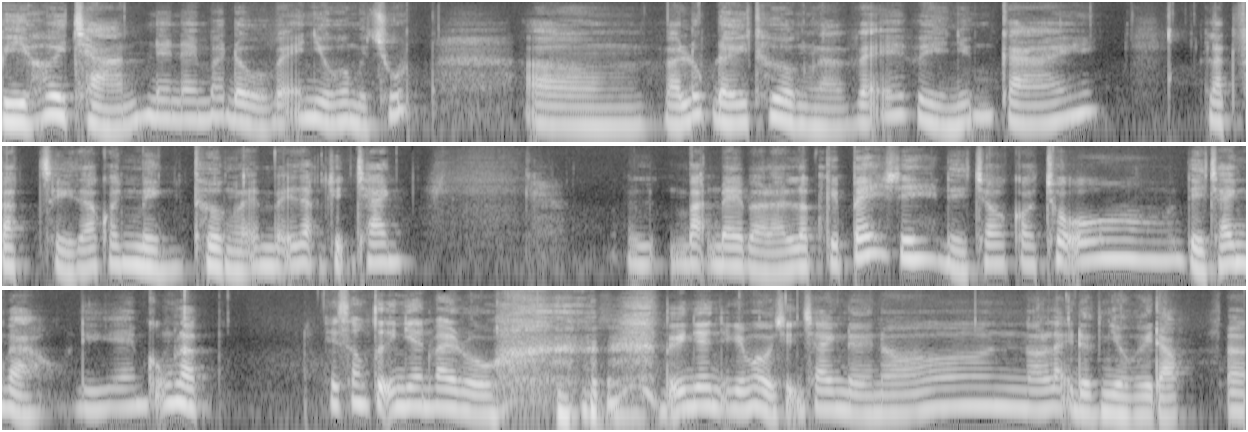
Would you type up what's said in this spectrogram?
vì hơi chán nên em bắt đầu vẽ nhiều hơn một chút. Uh, và lúc đấy thường là vẽ về những cái lặt vặt xảy ra quanh mình thường là em vẽ dạng truyện tranh bạn bè bảo là lập cái page đi để cho có chỗ để tranh vào thì em cũng lập. Thế xong tự nhiên viral. Tự nhiên những cái mẫu truyện tranh đấy nó nó lại được nhiều người đọc. Uh,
